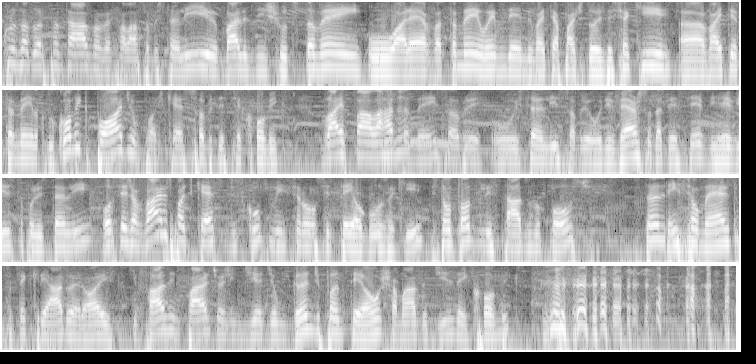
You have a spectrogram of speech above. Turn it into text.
Cruzador Fantasma vai falar sobre Stan Lee, o Baile dos Enxutos também, o Areva também, o MDM vai ter a parte 2 desse aqui. Ah, vai ter também do Comic Pod, um podcast sobre DC Comics. Vai falar também sobre o Stan Lee, sobre o universo da DC, vi- revisto por Stan Lee. Ou seja, vários podcasts, desculpe-me se eu não citei alguns aqui. Estão todos listados no post. Stan tem seu mérito por ter criado heróis que fazem parte hoje em dia de um grande panteão chamado Disney Comics.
